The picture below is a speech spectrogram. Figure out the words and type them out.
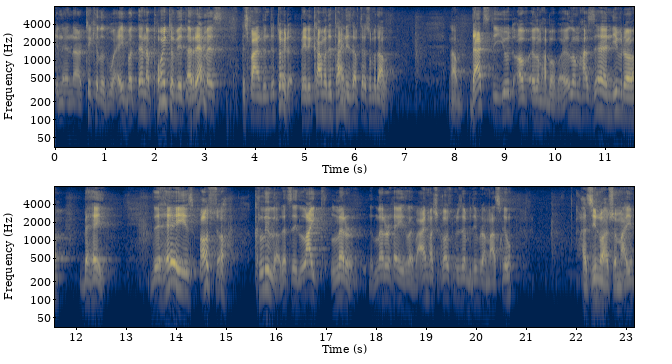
in an articulate way, but then a point of it, a remes, is found in the Torah. Perikama the tiny is after. Now, that's the yud of Elam Hababa. Elam Hazeh Nivra Behei. The Hay is also klila. That's a light letter. The letter Hey is like I mashikos mizeh b'divra maschil hazinu hashamayim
